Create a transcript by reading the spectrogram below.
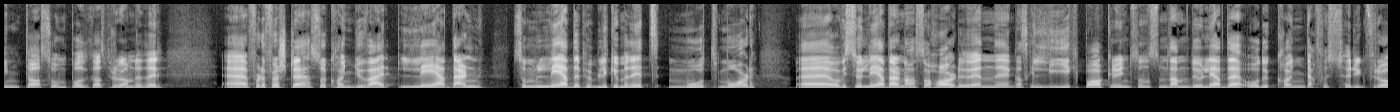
innta som podkastprogramleder. Eh, for det første så kan du være lederen som leder publikummet ditt mot mål. Eh, og hvis du er lederen, da, så har du en eh, ganske lik bakgrunn sånn som dem du leder, og du kan derfor sørge for å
